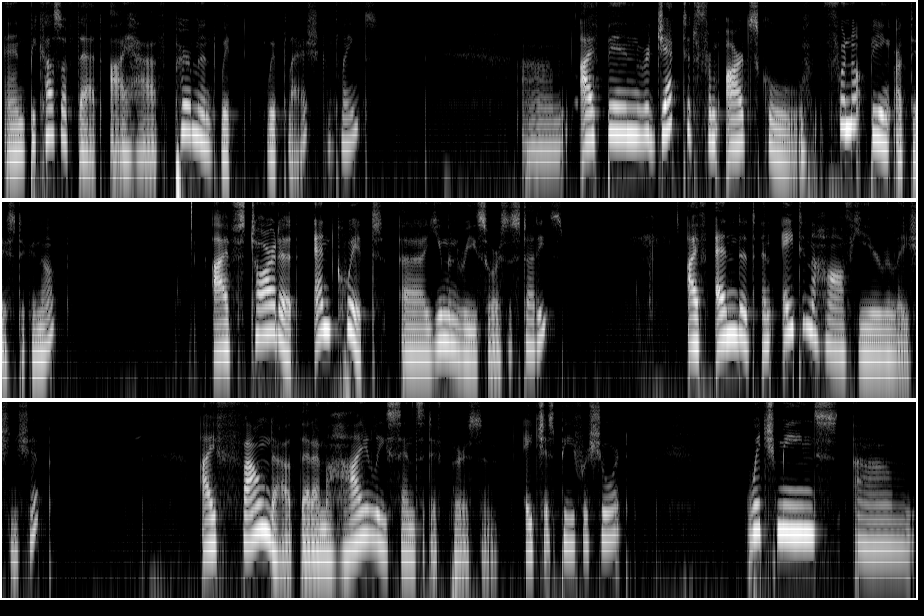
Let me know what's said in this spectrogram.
and because of that, I have permanent whip- whiplash complaints. Um, I've been rejected from art school for not being artistic enough. I've started and quit uh, human resources studies. I've ended an eight and a half year relationship. I found out that I'm a highly sensitive person, HSP for short, which means um,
